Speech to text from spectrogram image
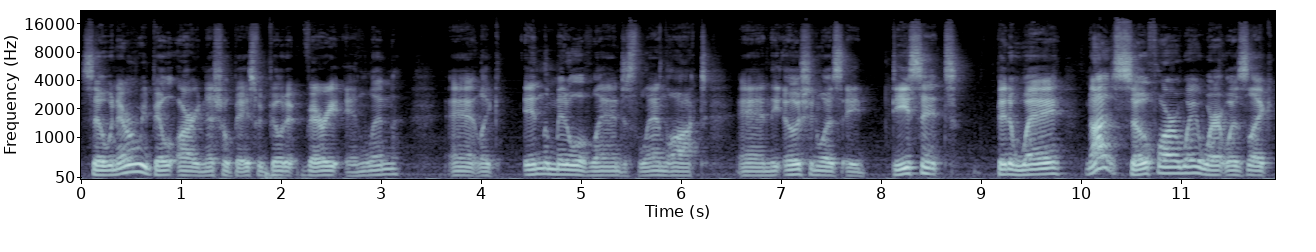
So whenever we built our initial base, we built it very inland and like in the middle of land, just landlocked, and the ocean was a decent bit away, not so far away where it was like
